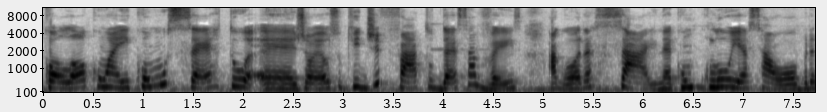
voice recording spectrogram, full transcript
colocam aí como certo, é, Joelso, que de fato dessa vez agora sai, né, conclui essa obra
